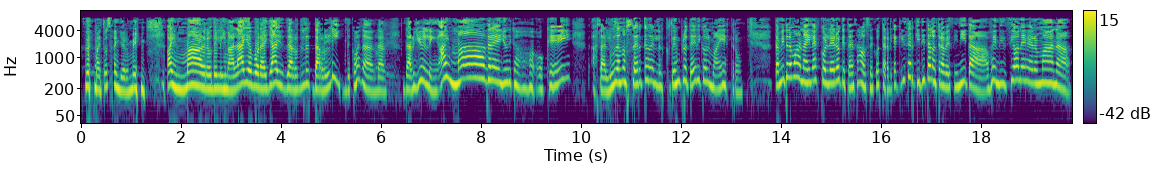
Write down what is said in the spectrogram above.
del maestro San Germain. Ay, madre, o del Himalaya por allá, y Dar, ¿cómo es Dar, Dar, Darjeeling? Ay, madre. Yo digo, ok, salúdanos cerca del templo técnico del maestro. También tenemos a Naila Escolero que está en San José, Costa Rica, aquí cerquitita nuestra vecinita. Bendiciones, hermana.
